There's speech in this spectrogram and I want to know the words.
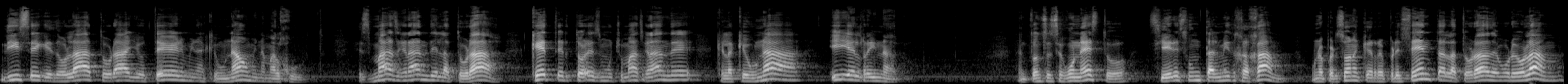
dice que Dolá Torah Yoter mina que mina Malhut. Es más grande la Torah. Keter Torah es mucho más grande que la que una y el reinado. Entonces, según esto, si eres un Talmid Jajam, una persona que representa la Torah de Boreolam,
